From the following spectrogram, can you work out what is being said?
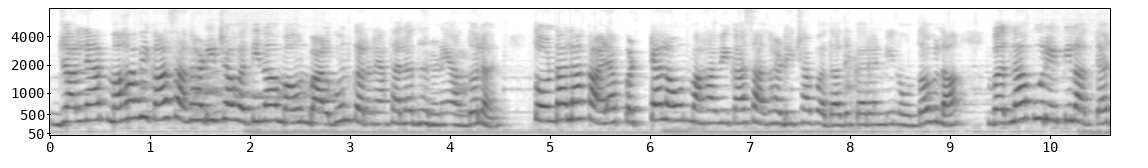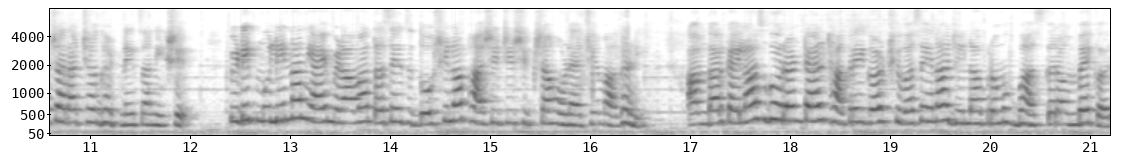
जालन्यात महाविकास आघाडीच्या वतीनं मौन बाळगून करण्यात आलं धरणे आंदोलन. तोंडाला काळ्या पट्ट्या लावून महाविकास आघाडीच्या पदाधिकाऱ्यांनी नोंदवला बदलापूर येथील अत्याचाराच्या घटनेचा निषेध. पीडित मुलींना न्याय मिळावा तसेच दोषीला फाशीची शिक्षा होण्याची मागणी. आमदार कैलास गोरंट्याल ठाकरे गट शिवसेना जिल्हाप्रमुख भास्कर आंबेकर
